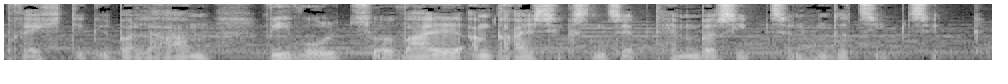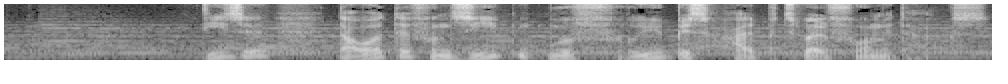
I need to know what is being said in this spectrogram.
prächtig über Lahm wie wohl zur Weihe am 30. September 1770. Diese dauerte von 7 Uhr früh bis halb zwölf vormittags.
